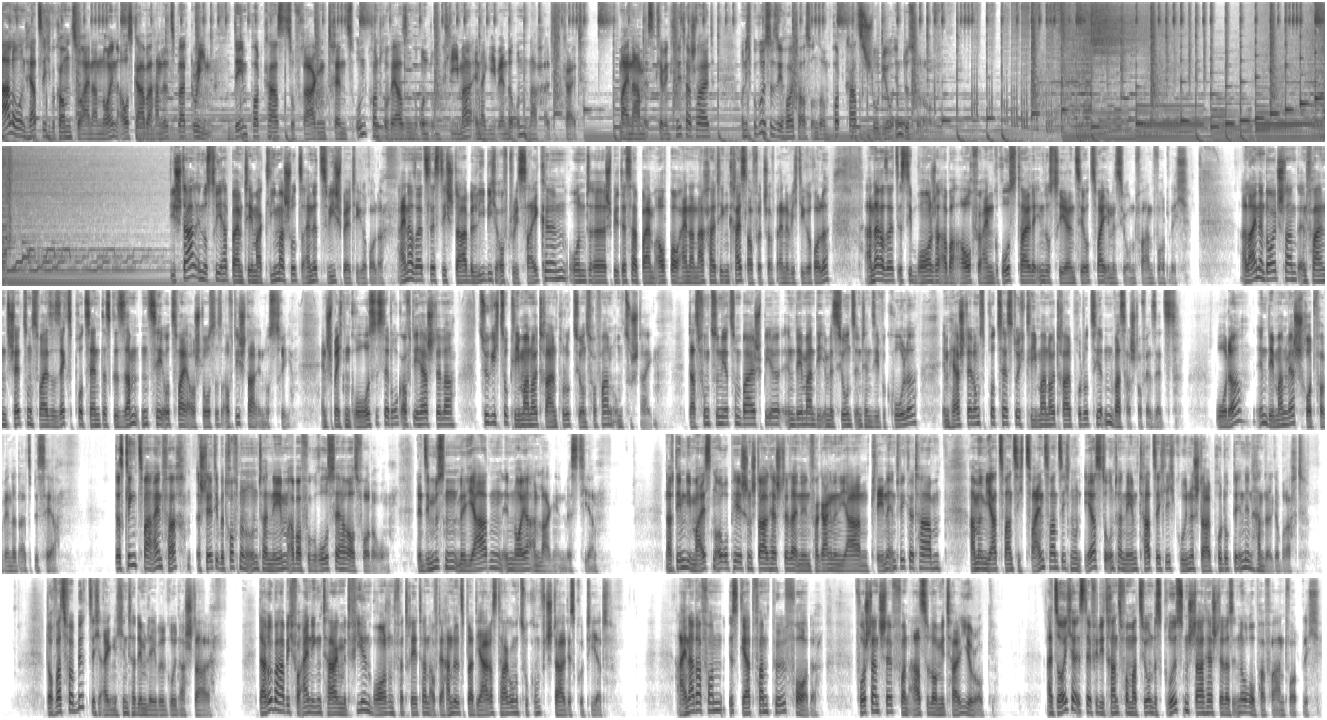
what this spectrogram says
Hallo und herzlich willkommen zu einer neuen Ausgabe Handelsblatt Green, dem Podcast zu Fragen, Trends und Kontroversen rund um Klima, Energiewende und Nachhaltigkeit. Mein Name ist Kevin Knitterscheid und ich begrüße Sie heute aus unserem Podcast-Studio in Düsseldorf. Die Stahlindustrie hat beim Thema Klimaschutz eine zwiespältige Rolle. Einerseits lässt sich Stahl beliebig oft recyceln und äh, spielt deshalb beim Aufbau einer nachhaltigen Kreislaufwirtschaft eine wichtige Rolle. Andererseits ist die Branche aber auch für einen Großteil der industriellen CO2-Emissionen verantwortlich. Allein in Deutschland entfallen schätzungsweise 6 Prozent des gesamten CO2-Ausstoßes auf die Stahlindustrie. Entsprechend groß ist der Druck auf die Hersteller, zügig zu klimaneutralen Produktionsverfahren umzusteigen. Das funktioniert zum Beispiel, indem man die emissionsintensive Kohle im Herstellungsprozess durch klimaneutral produzierten Wasserstoff ersetzt. Oder indem man mehr Schrott verwendet als bisher. Das klingt zwar einfach, stellt die betroffenen Unternehmen aber vor große Herausforderungen. Denn sie müssen Milliarden in neue Anlagen investieren. Nachdem die meisten europäischen Stahlhersteller in den vergangenen Jahren Pläne entwickelt haben, haben im Jahr 2022 nun erste Unternehmen tatsächlich grüne Stahlprodukte in den Handel gebracht. Doch was verbirgt sich eigentlich hinter dem Label grüner Stahl? Darüber habe ich vor einigen Tagen mit vielen Branchenvertretern auf der Handelsblatt Jahrestagung Zukunft Stahl diskutiert. Einer davon ist Gerd van Pöhl-Vorde, Vorstandschef von ArcelorMittal Europe. Als solcher ist er für die Transformation des größten Stahlherstellers in Europa verantwortlich.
